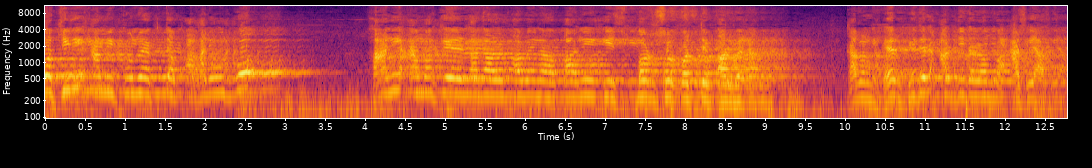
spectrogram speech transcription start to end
ও আমি কোন একটা পাহাড়ে উঠবো। পানি আমাকে লাগার পাবে না, পানি স্পর্শ করতে পারবে না। কারণ হের ফিদের আর্জিটা লম্বা আসি আসি আর।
